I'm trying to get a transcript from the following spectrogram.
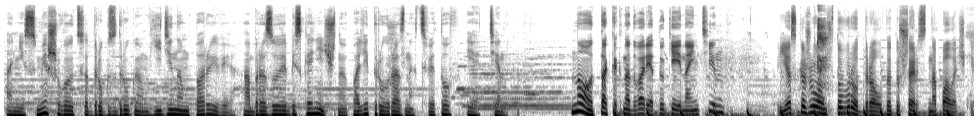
Они смешиваются друг с другом в едином порыве, образуя бесконечную палитру разных цветов и оттенков. Но так как на дворе 2K19, я скажу вам, что в рот драл вот эту шерсть на палочке.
